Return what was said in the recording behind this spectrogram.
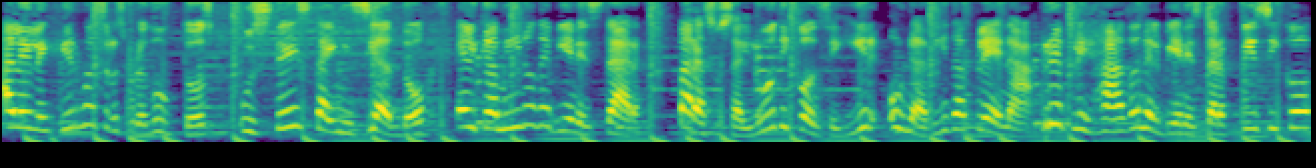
Al elegir nuestros productos, usted está iniciando el camino de bienestar para su salud y conseguir una vida plena, reflejado en el bienestar físico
